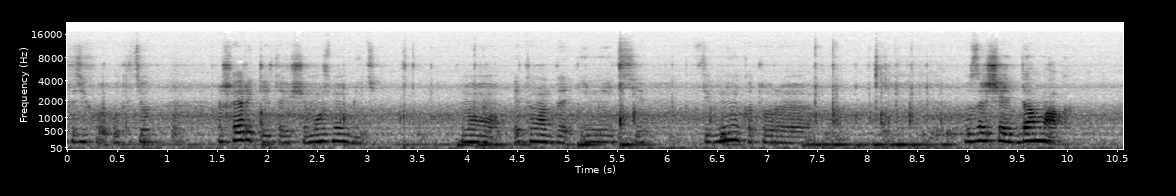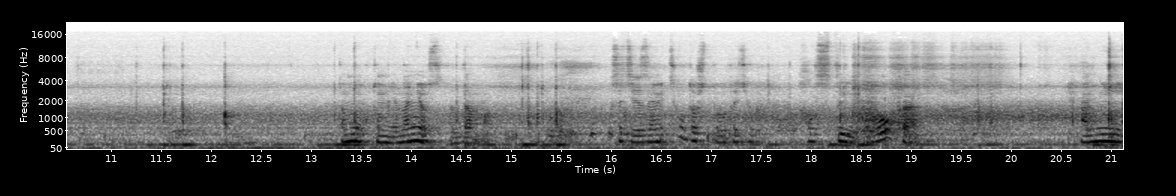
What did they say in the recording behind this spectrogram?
вот этих вот, эти вот шарики летающие можно убить. Но это надо иметь фигню, которая возвращает дамаг. Тому, кто мне нанес этот дамаг. Кстати, я заметил то, что вот эти вот холсты рока, они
